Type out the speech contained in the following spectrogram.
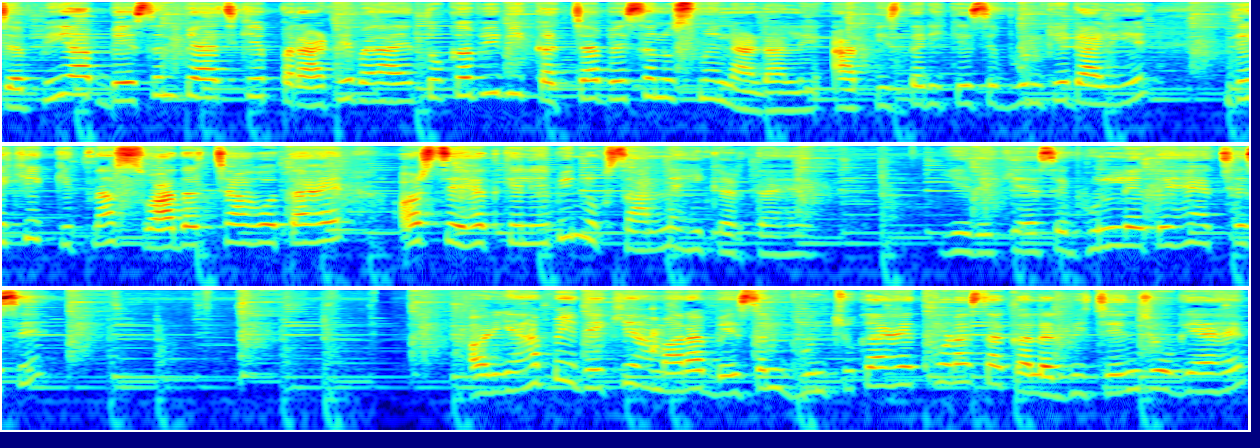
जब भी आप बेसन प्याज के पराठे बनाएँ तो कभी भी कच्चा बेसन उसमें ना डालें। आप इस तरीके से भून के डालिए। देखिए कितना स्वाद अच्छा होता है और सेहत के लिए भी नुकसान नहीं करता है। ये देखिए, ऐसे भून लेते हैं अच्छे से। और यहाँ पे देखिए, हमारा बेसन भुन चुका है थोड़ा सा कलर भी चेंज हो गया है।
